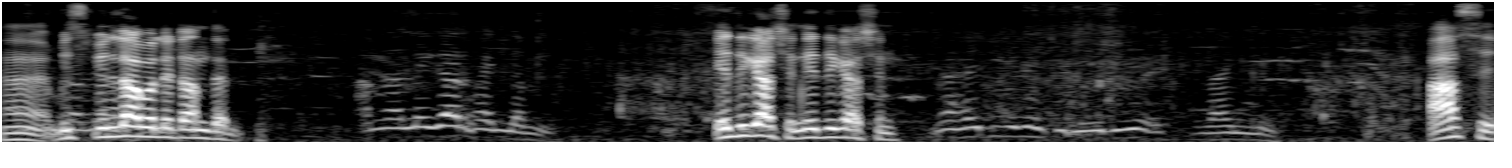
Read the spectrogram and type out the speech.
হ্যাঁ বিসমিল্লাহ বলে টান দেন। আমরা লেগার ফাইলাম এদিকে আসেন এদিকে আসেন। না হেদিকে দেখি এদিকে লাইন নেই। আছে।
